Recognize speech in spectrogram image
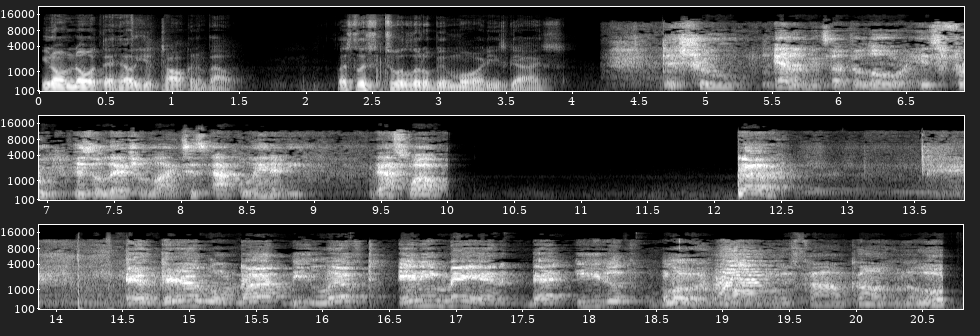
You don't know what the hell you're talking about. Let's listen to a little bit more of these guys. The true elements of the Lord, his fruit, his electrolytes, his alkalinity. That's why and there will not be left any man that eateth blood. When this time comes, when the Lord.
